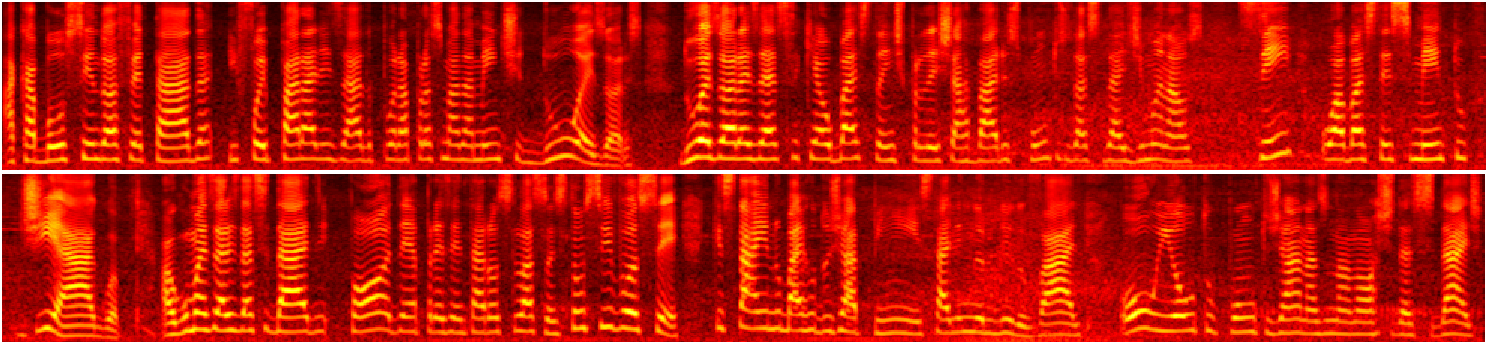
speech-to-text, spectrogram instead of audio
acabou sendo afetada e foi paralisada por aproximadamente duas duas horas. Duas horas essa que é o bastante para deixar vários pontos da cidade de Manaus sem o abastecimento de água. Algumas áreas da cidade podem apresentar oscilações. Então, se você que está aí no bairro do Japim, está ali no Rio do Vale ou em outro ponto já na zona norte da cidade,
